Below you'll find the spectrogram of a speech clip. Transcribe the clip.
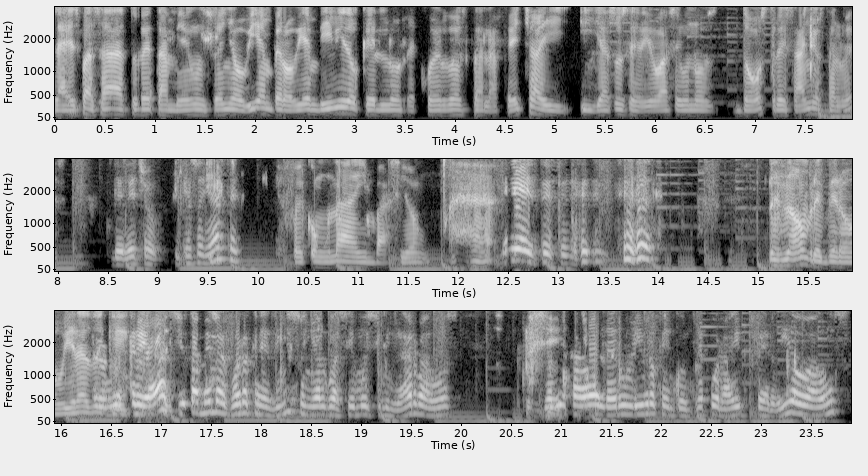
la vez pasada tuve también un sueño bien, pero bien vívido que lo recuerdo hasta la fecha y, ya sucedió hace unos dos, tres años tal vez. De hecho, ¿y qué soñaste? fue como una invasión. Este No, hombre, pero hubieras de que. creas, yo también me acuerdo que en el niño soñé algo así muy similar, vamos. Yo acababa de leer un libro que encontré por ahí perdido, vamos.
